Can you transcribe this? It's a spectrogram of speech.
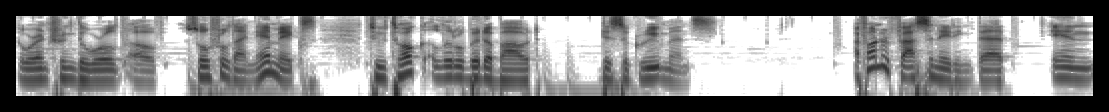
we're entering the world of social dynamics to talk a little bit about disagreements. I found it fascinating that in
